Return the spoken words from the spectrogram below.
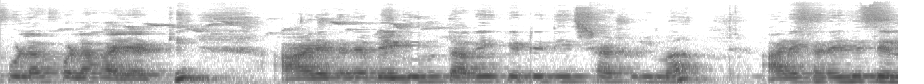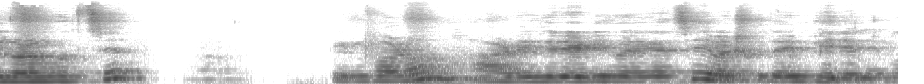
ফোলা ফোলা হয় আর কি। আর এখানে বেগুন তো আগেই কেটে দিয়েছে শাশুড়ি মা। আর এখানে যে তেল গরম হচ্ছে, তেল গরম। আর এই যে রেডি হয়ে গেছে, এবার শুধু আমি ভেজে নেব।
